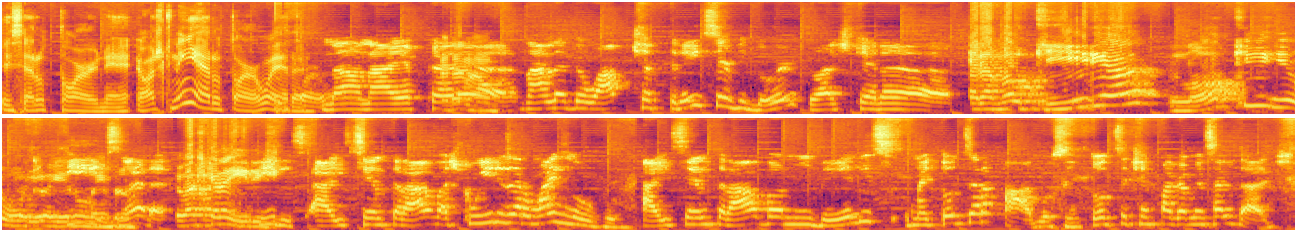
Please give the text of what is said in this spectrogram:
Esse era o Thor, né? Eu acho que nem era o Thor, ou era? Na, na época, Era era, na Level Up tinha três servidores, eu acho que era Era Valkyria, Loki e o outro aí, eu não lembro. não era? Eu acho que era Iris. Iris. Aí você entrava, acho que o Iris era o mais novo. Aí você entrava num deles, mas todos era pago, assim. Todos você tinha que pagar mensalidade.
